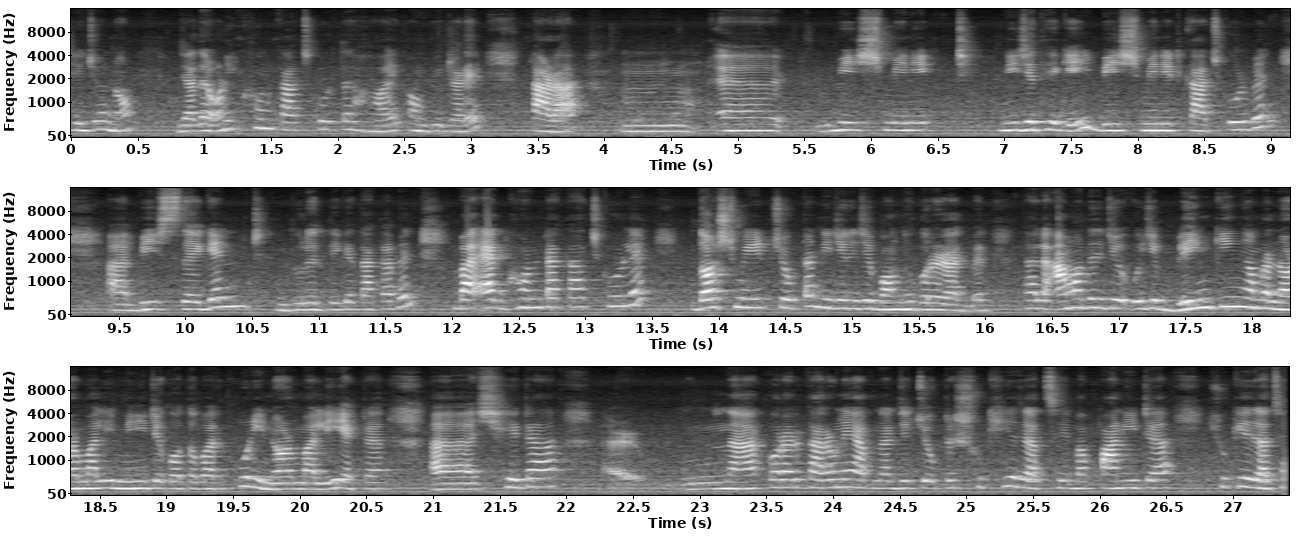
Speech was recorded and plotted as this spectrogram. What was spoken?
সেজন্য যাদের অনেকক্ষণ কাজ করতে হয় কম্পিউটারে, তারা বিশ মিনিট নিজে থেকেই বিশ মিনিট কাজ করবেন বিশ সেকেন্ড দূরের দিকে তাকাবেন বা এক ঘণ্টা কাজ করলে দশ মিনিট চোখটা নিজে নিজে বন্ধ করে রাখবেন। তাহলে আমাদের যে ওই যে ব্লিঙ্কিং আমরা নর্মালি মিনিটে কতবার করি নর্মালি একটা সেটা না করার কারণে আপনার যে চোখটা শুকিয়ে যাচ্ছে বা পানিটা শুকিয়ে যাচ্ছে,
